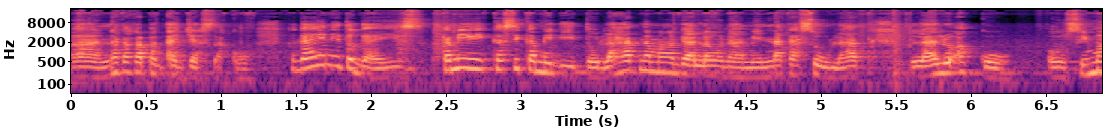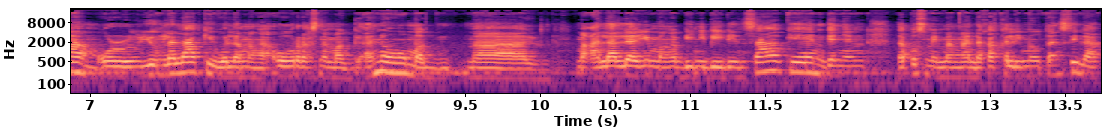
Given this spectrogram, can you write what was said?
Ah, nakakapag-adjust ako. Kagaya nito guys, kami kasi kami dito, lahat ng mga galaw namin nakasulat. Lalo ako, o si ma'am, or yung lalaki, wala mga oras na mag, ano, mag, mag, maalala yung mga binibilin sa akin, ganyan. Tapos may mga nakakalimutan sila.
